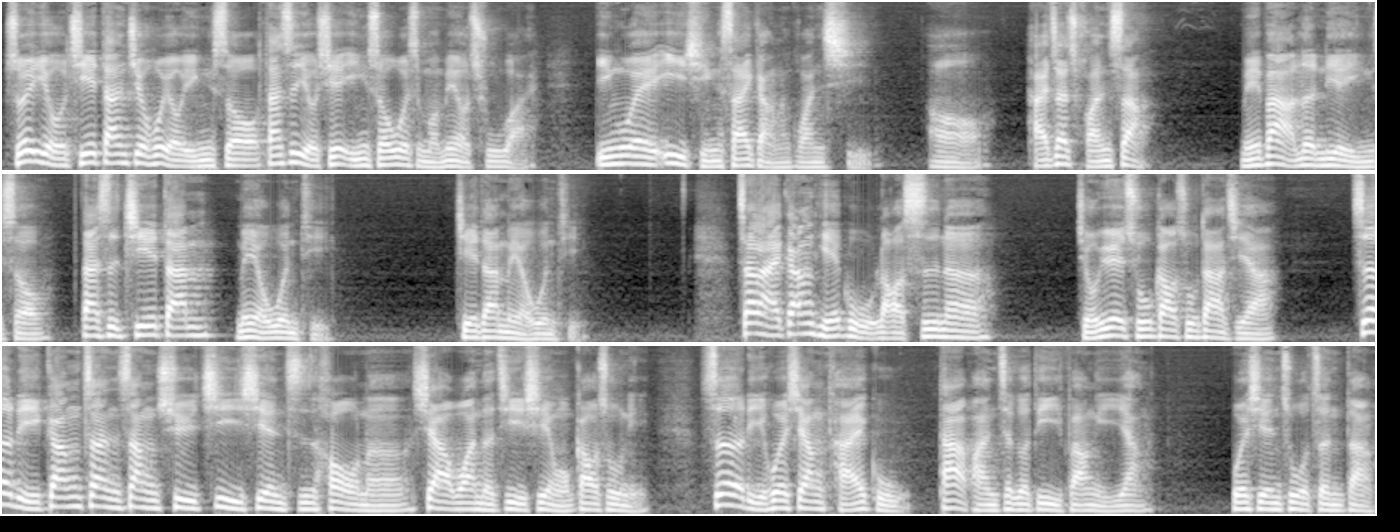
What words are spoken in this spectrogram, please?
所以有接单就会有营收，但是有些营收为什么没有出来？因为疫情塞港的关系。哦，还在船上，没办法认列营收，但是接单没有问题，接单没有问题。再来钢铁股，老师呢，九月初告诉大家，这里刚站上去季线之后呢，下弯的季线，我告诉你，这里会像台股大盘这个地方一样，会先做震荡，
